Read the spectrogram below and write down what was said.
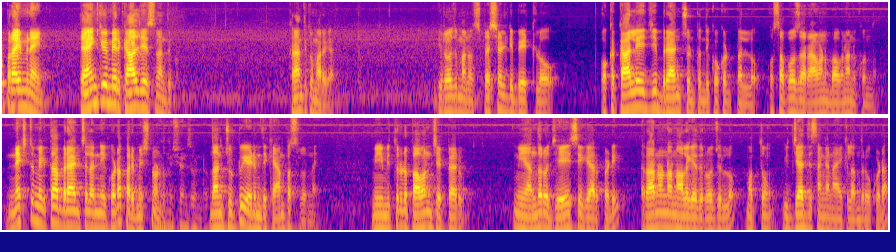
Prime Nine. థ్యాంక్ యూ మీరు కాల్ చేసినందుకు. క్రాంతి కుమార్ గారు ఈరోజు మనం స్పెషల్ డిబేట్లో ఒక కాలేజీ బ్రాంచ్ ఉంటుంది కుకట్పల్లిలో. సపోజ్ ఆ రావణ భవన్ అనుకుందాం. నెక్స్ట్ మిగతా బ్రాంచ్లన్నీ కూడా పర్మిషన్ ఉంటుంది. దాని చుట్టూ ఎనిమిది క్యాంపస్లు ఉన్నాయి. మీ మిత్రుడు పవన్ చెప్పారు మీ అందరూ జేఏసీగా ఏర్పడి రానున్న నాలుగైదు రోజుల్లో మొత్తం విద్యార్థి సంఘ నాయకులందరూ కూడా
